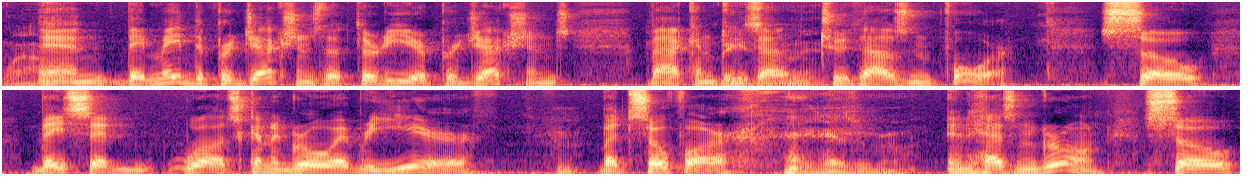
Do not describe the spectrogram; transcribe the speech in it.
Wow. And they made the projections, the 30 year projections, back in Based on 2000, 2004. So they said, well, it's going to grow every year, Hmm. but so far It hasn't grown. it hasn't grown. So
